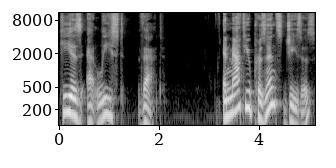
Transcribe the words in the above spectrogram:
he is at least that. And Matthew presents Jesus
